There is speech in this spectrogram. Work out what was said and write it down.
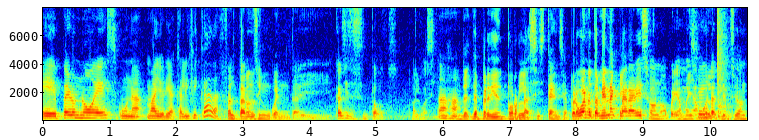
eh, pero no es una mayoría calificada. Faltaron 50 y casi 60 votos, algo así. Ajá. De, de perdido por la asistencia. Pero bueno, también aclarar eso, ¿no? Pero ya me llamó Sí. la atención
